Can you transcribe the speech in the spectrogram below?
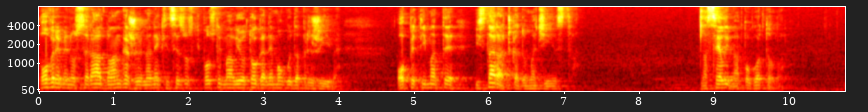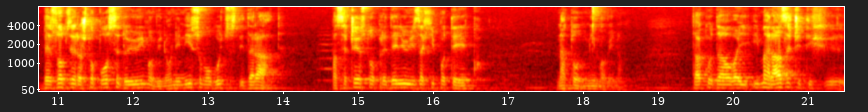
Povremeno se radno angažuju na nekim sezonskim poslovima, ali od toga ne mogu da prežive. Opet imate i staračka domaćinstva na selima pogotovo, bez obzira što posjeduju imovinu, oni nisu mogućnosti da rade, pa se često opredeljuju i za hipoteku na tom imovinom. Tako da ovaj, ima različitih e,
